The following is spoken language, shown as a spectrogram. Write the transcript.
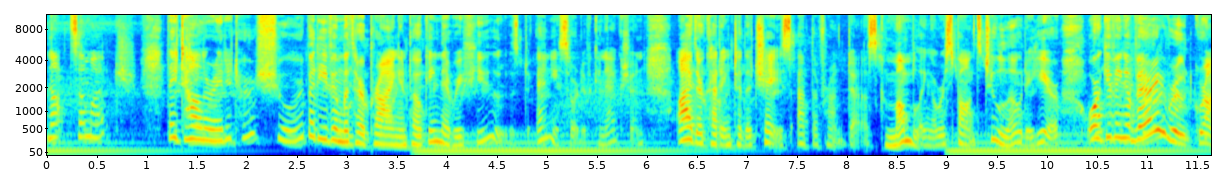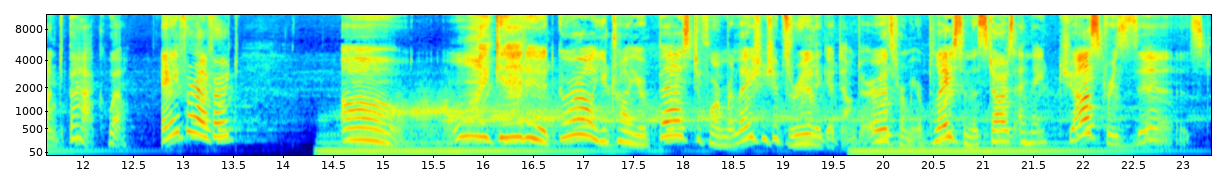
not so much. They tolerated her, sure, but even with her prying and poking, they refused any sort of connection, either cutting to the chase at the front desk, mumbling a response too low to hear, or giving a very rude grunt back. Well, A for effort. Oh, Oh, I get it. Girl, you try your best to form relationships, really get down to earth from your place in the stars, and they just resist.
